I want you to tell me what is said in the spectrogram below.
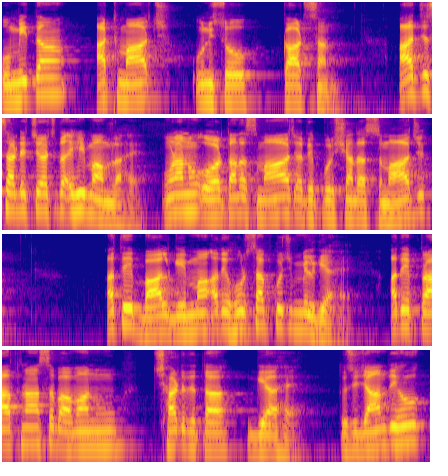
ਉਮੀਦਾਂ 8 ਮਾਰਚ 1961 ਸਨ। ਅੱਜ ਸਾਡੇ ਚਰਚ ਦਾ ਇਹੀ ਮਾਮਲਾ ਹੈ। ਉਹਨਾਂ ਨੂੰ ਔਰਤਾਂ ਦਾ ਸਮਾਜ ਅਤੇ ਪੁਰਸ਼ਾਂ ਦਾ ਸਮਾਜ ਅਤੇ ਬਾਲ ਗੇਮਾਂ ਅਤੇ ਹੋਰ ਸਭ ਕੁਝ ਮਿਲ ਗਿਆ ਹੈ ਅਤੇ ਪ੍ਰਾਰਥਨਾ ਸਭਾਵਾਂ ਨੂੰ ਛੱਡ ਦਿੱਤਾ ਗਿਆ ਹੈ। ਤੁਸੀਂ ਜਾਣਦੇ ਹੋ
